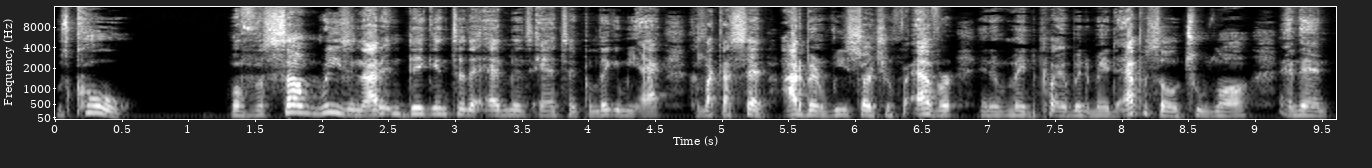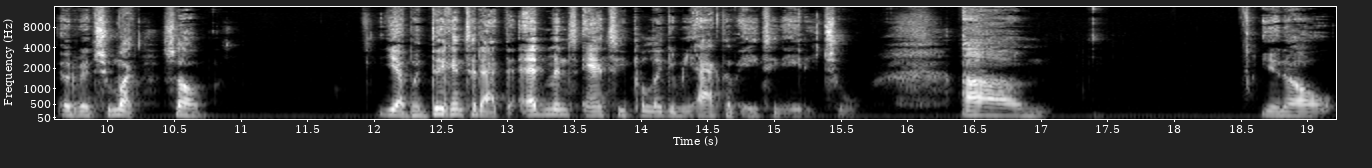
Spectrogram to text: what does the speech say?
was cool. But for some reason, I didn't dig into the Edmunds Anti-Polygamy Act because, like I said, I'd have been researching forever, and it would made the, it would have made the episode too long, and then it would have been too much. So, yeah, but dig into that. The Edmunds Anti-Polygamy Act of 1882. Um, you know,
